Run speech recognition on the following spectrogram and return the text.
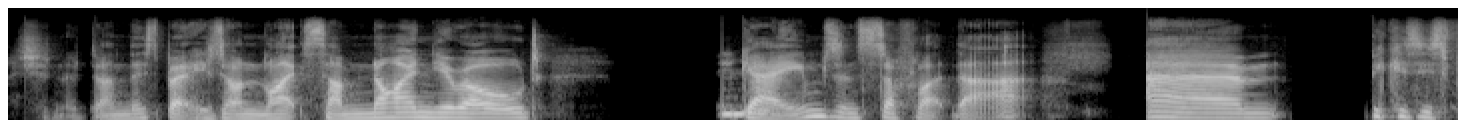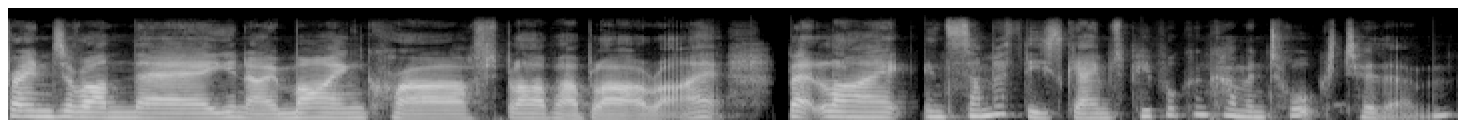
I shouldn't have done this, but he's on like some nine year old mm-hmm. games and stuff like that. Um, because his friends are on there, you know, Minecraft, blah, blah, blah, right? But like in some of these games, people can come and talk to them.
